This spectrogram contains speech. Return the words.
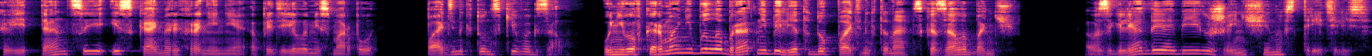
«Квитанции из камеры хранения», — определила мисс Марпл. «Паддингтонский вокзал». «У него в кармане был обратный билет до Паддингтона», — сказала Банч. Взгляды обеих женщин встретились.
